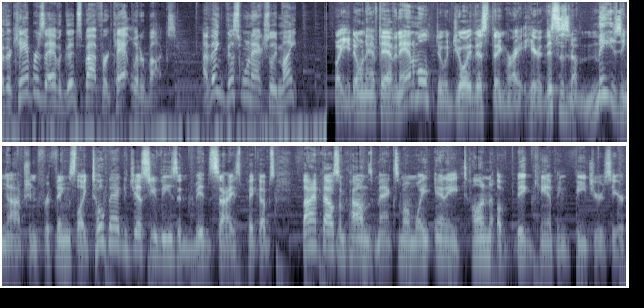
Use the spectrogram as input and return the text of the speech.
Are there campers that have a good spot for a cat litter box? I think this one actually might. But you don't have to have an animal to enjoy this thing right here. This is an amazing option for things like tow package SUVs and mid-size pickups, 5,000 pounds maximum weight, and a ton of big camping features here.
